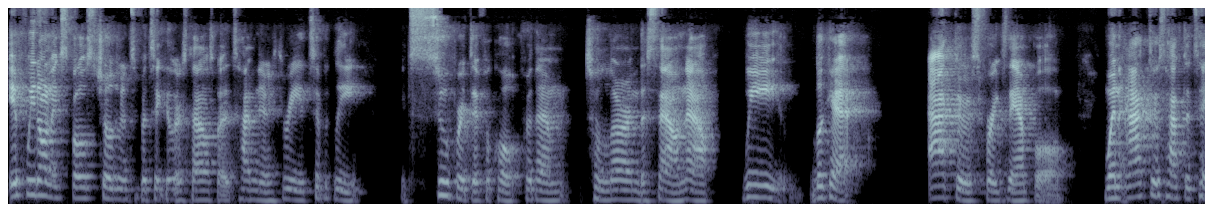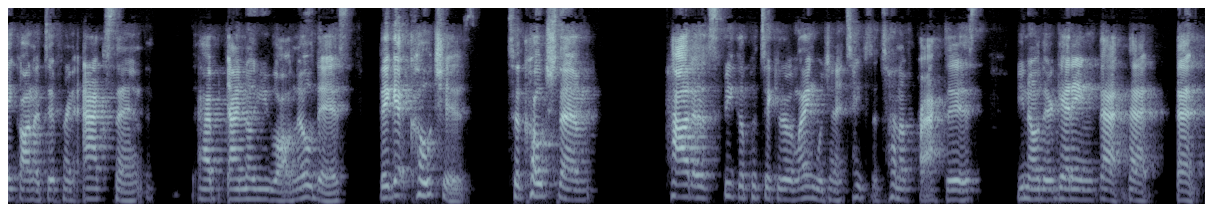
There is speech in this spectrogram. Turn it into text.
if we don't expose children to particular sounds by the time they're 3 typically it's super difficult for them to learn the sound. Now, we look at actors, for example, when actors have to take on a different accent, have, I know you all know this, they get coaches to coach them how to speak a particular language and it takes a ton of practice. You know, they're getting that that that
